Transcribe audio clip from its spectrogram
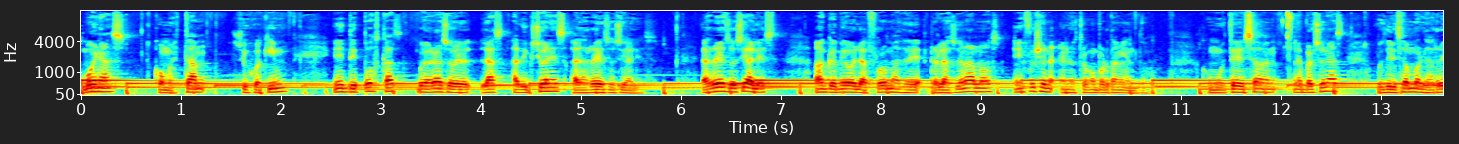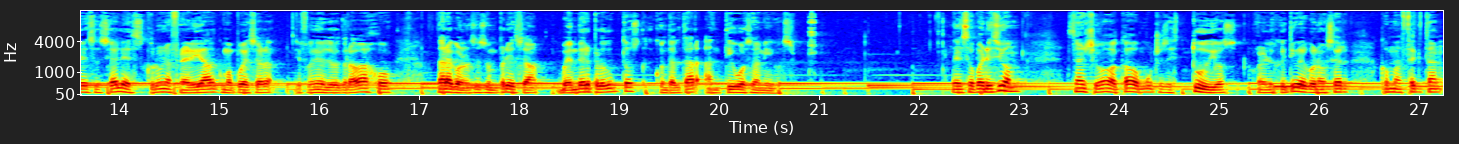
Buenas, ¿cómo están? Soy Joaquín y en este podcast voy a hablar sobre las adicciones a las redes sociales. Las redes sociales han cambiado las formas de relacionarnos e influyen en nuestro comportamiento. Como ustedes saben, las personas utilizamos las redes sociales con una finalidad como puede ser difundir nuestro trabajo, dar a conocer su empresa, vender productos y contactar antiguos amigos. La desaparición se han llevado a cabo muchos estudios con el objetivo de conocer cómo afectan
